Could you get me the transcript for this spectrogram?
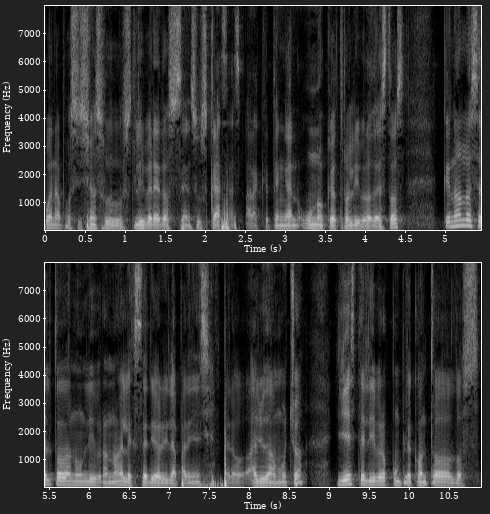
buena posición sus libreros en sus casas para que tengan uno que otro libro de estos, que no lo es el todo en un libro, ¿no? El exterior y la apariencia, pero ayuda mucho y este libro cumple con todos los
